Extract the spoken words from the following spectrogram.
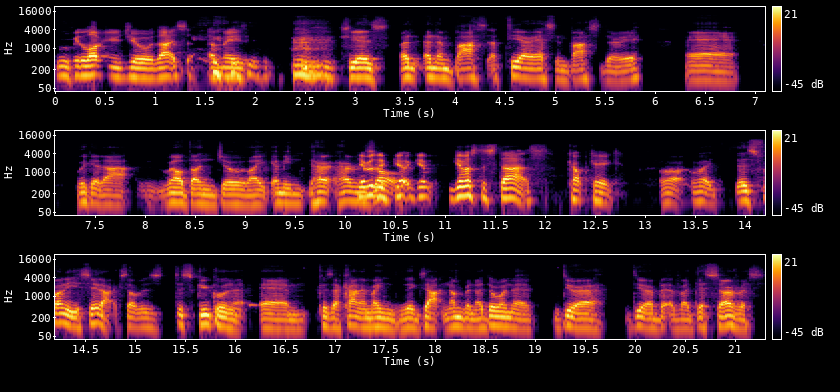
we love you, Jo. That's amazing. she is an, an ambassador, a TRS ambassador, eh? Uh, look at that. Well done, Jo. Like, I mean, her, her give, result, the, give, give us the stats, cupcake. Well, well, it's funny you say that because I was just googling it because um, I can't mind the exact number and I don't want to do a do a bit of a disservice.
